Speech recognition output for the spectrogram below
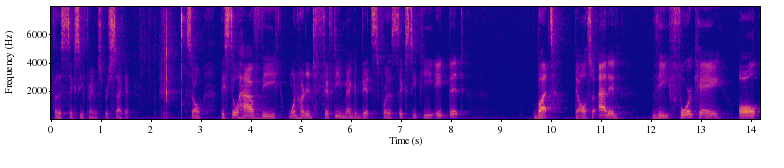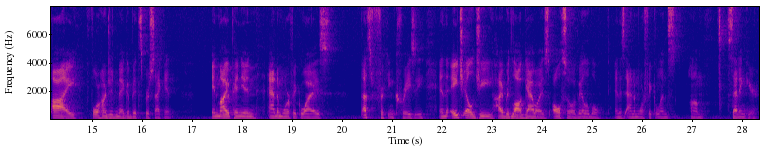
for the 60 frames per second. So they still have the 150 megabits for the 60p 8-bit, but they also added the 4K all-I 400 megabits per second. In my opinion, anamorphic wise, that's freaking crazy. And the HLG hybrid log gamma is also available in this anamorphic lens um, setting here.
